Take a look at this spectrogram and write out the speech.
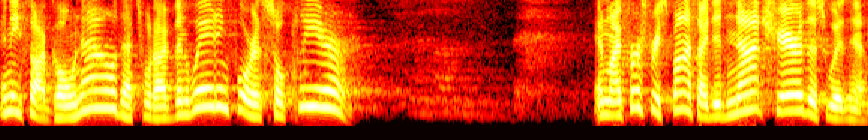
And he thought, go now, that's what I've been waiting for, it's so clear. And my first response, I did not share this with him.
